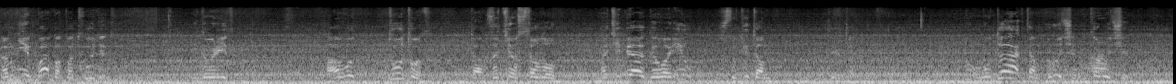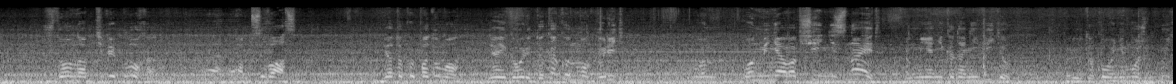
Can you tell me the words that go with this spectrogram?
ко мне баба подходит и говорит, а вот тот вот там за тем столом на тебя говорил, что ты там ты это, ну, мудак там, короче, ну, короче, что он об тебе плохо обзывался. Я такой подумал, я ей говорю, да как он мог говорить, он, он меня вообще не знает, он меня никогда не видел. Говорю, такого не может быть.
